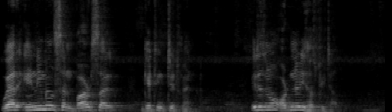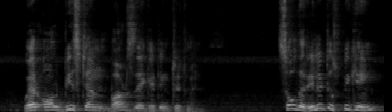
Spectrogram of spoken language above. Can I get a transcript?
Where animals and birds are getting treatment. It is no ordinary hospital. Where all beasts and birds, they are getting treatment. So the relative speaking,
